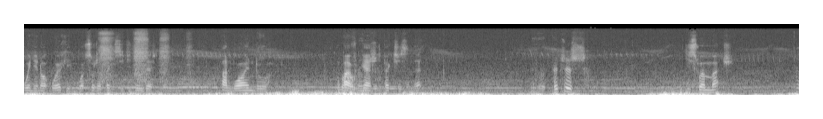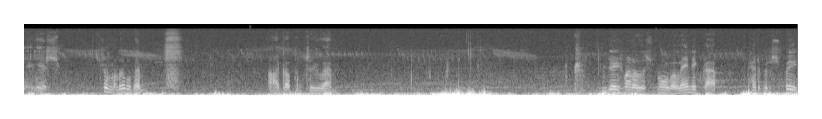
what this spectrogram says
when you're not working? What sort of things did you do to unwind or apart from going to the pictures and that? There pictures. You swim much? Yes. swim a little bit. I got them to um, use one of the smaller landing craft, had a bit of speed,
